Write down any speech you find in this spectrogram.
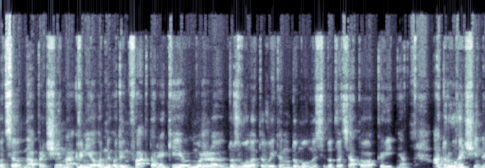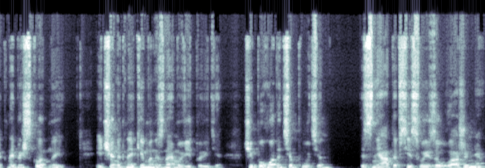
Оце одна причина. Він є один, фактор, який може дозволити вийти на домовленості до 20 квітня. А другий чинник найбільш складний, і чинник, на який ми не знаємо відповіді: чи погодиться Путін зняти всі свої зауваження,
